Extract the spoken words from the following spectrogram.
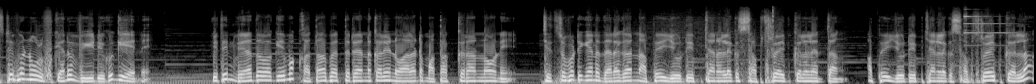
ස්ටෙෆන් වුල්ෆ් ගැන වීඩියෝ එක ගේන්නේ. ඉතින් වෙනද වගේම කතා පැත්තට යන කලින් ඔයාලට මතක් කරන්න ඕනේ චිත්‍රපටි ගැන දැනගන්න අපේ YouTube channel එක subscribe කරලා නැත්නම් අපේ YouTube channel එක subscribe කරලා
